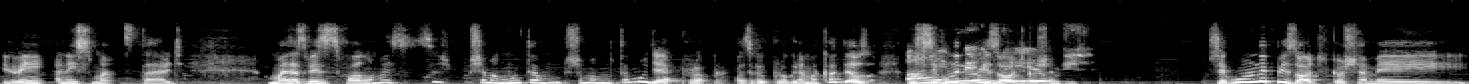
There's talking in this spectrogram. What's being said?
eu entro nisso mais tarde. Mas às vezes falam, mas você chama muita, chama muita mulher pra, pra fazer o programa. Cadê os. O Ai, segundo episódio Deus. que eu chamei. O segundo episódio que eu chamei,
